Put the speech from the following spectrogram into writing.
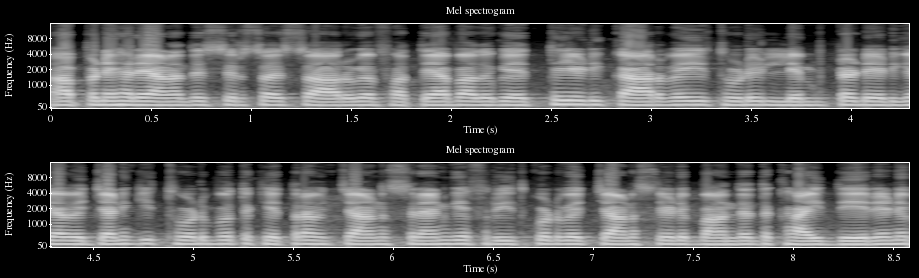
ਆਪਣੇ ਹਰਿਆਣਾ ਦੇ ਸਿਰਸਾ ਹਿਸਾਰ ਹੋ ਗਿਆ, ਫਤਿਆਬਾਦ ਹੋ ਗਿਆ, ਇੱਥੇ ਜਿਹੜੀ ਕਾਰਵਾਈ ਥੋੜੀ ਲਿਮਟਡ ਏਰੀਆ ਵਿੱਚ ਯਾਨੀ ਕਿ ਥੋੜੇ ਬਹੁਤ ਖੇਤਰਾਂ ਵਿੱਚ ਚਾਂਸ ਰਹਿਣਗੇ, ਫਰੀਦਕੋਟ ਵਿੱਚ ਚਾਂਸ ਜਿਹੜੇ ਬੰਦ ਦਿਖਾਈ ਦੇ ਰਹੇ ਨੇ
